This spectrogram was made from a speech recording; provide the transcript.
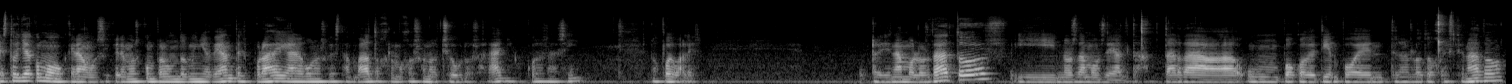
esto ya como queramos, si queremos comprar un dominio de antes, por ahí hay algunos que están baratos, que a lo mejor son 8 euros al año, cosas así, nos puede valer rellenamos los datos y nos damos de alta. Tarda un poco de tiempo en tenerlo todo gestionado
